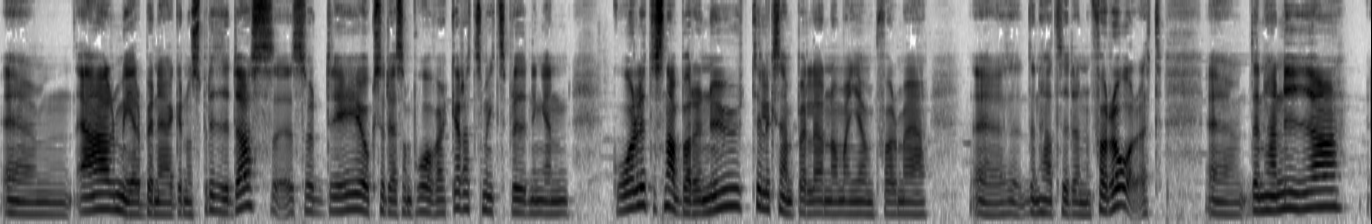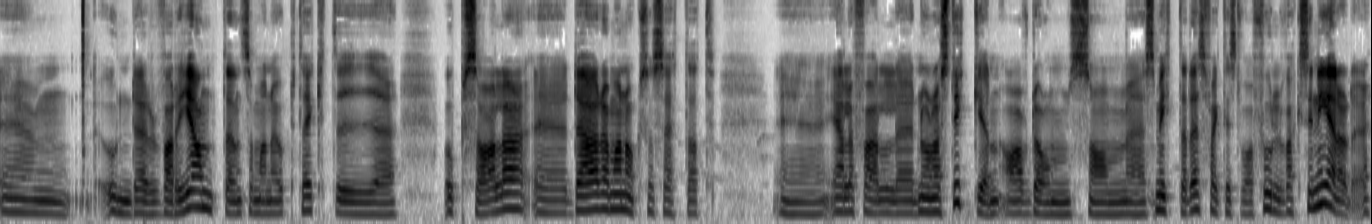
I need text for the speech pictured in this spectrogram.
Ehm, är mer benägen att spridas. Så det är också det som påverkar att smittspridningen går lite snabbare nu till exempel än om man jämför med eh, den här tiden förra året. Ehm, den här nya ehm, undervarianten som man har upptäckt i eh, Uppsala, eh, där har man också sett att Eh, i alla fall eh, några stycken av de som eh, smittades faktiskt var fullvaccinerade.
